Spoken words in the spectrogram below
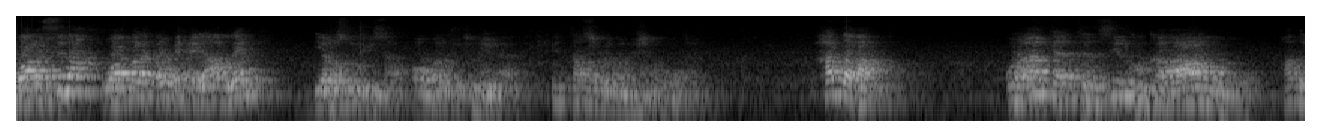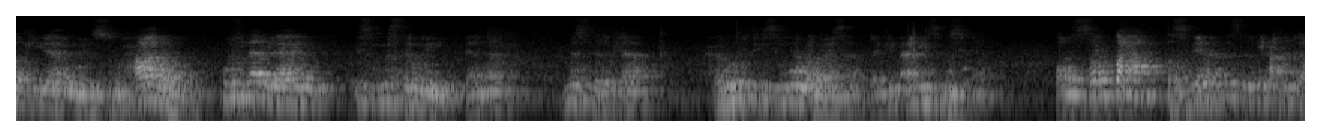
waasila waa malagga udhexeeya alleh iyo rasuulkiisa oo malagka jibriil ah intaasoo dhan baa meesha uquuqay haddaba qur'aanka tansiilku kalaamuhu hadalkii ilaahay wey subxaanahu hufnaa ilaahay ismu master wey leanna masterka xuruuftiisi muu dhamaysan laakiin macnihiisi buu sidaa oo sabaxa tasbiixa masterkii xaqiiqiga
